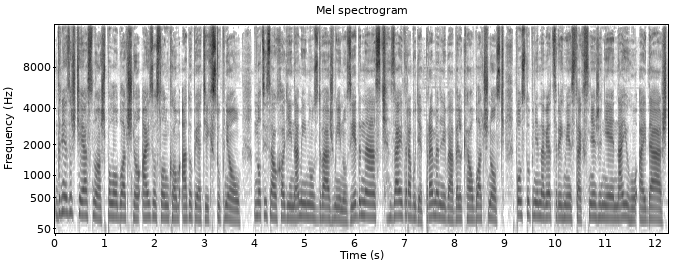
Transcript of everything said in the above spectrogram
Dnes ešte jasno až polooblačno aj so slnkom a do 5 stupňov. V noci sa ochladí na mínus 2 až mínus 11. Zajtra bude premenlivá veľká oblačnosť. Postupne na viacerých miestach sneženie, na juhu aj dážď.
